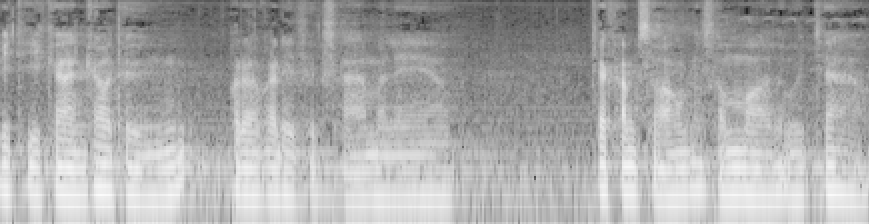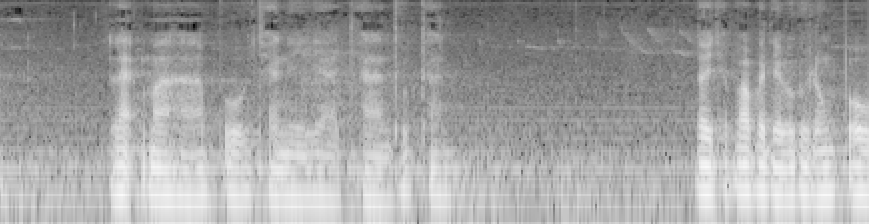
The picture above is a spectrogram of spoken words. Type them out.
วิธีการเข้าถึงเราก็ได้ศึกษามาแล้ว จากคำสอนของพระสมมติพระเจ้า และมหาปูชนียาจารย์ทุกท่าน โดยเฉพาะประเดชพระคุณหลวงปู่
